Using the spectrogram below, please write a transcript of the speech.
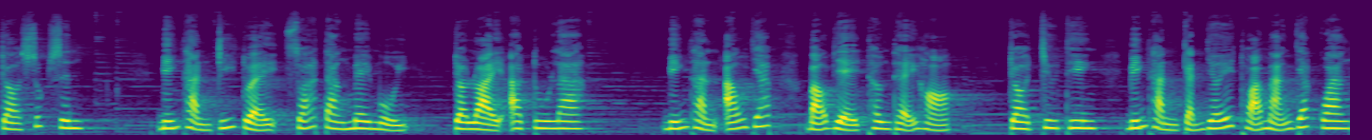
cho súc sinh, biến thành trí tuệ xóa tan mê muội cho loài Atula, biến thành áo giáp bảo vệ thân thể họ, cho chư thiên biến thành cảnh giới thỏa mãn giác quan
